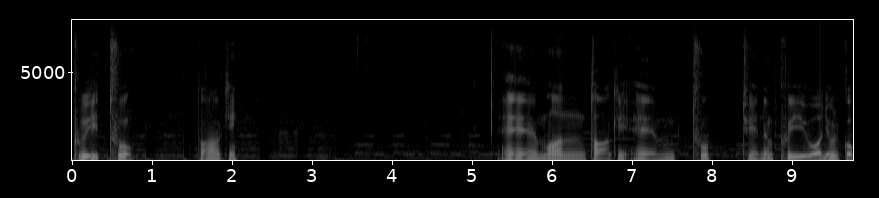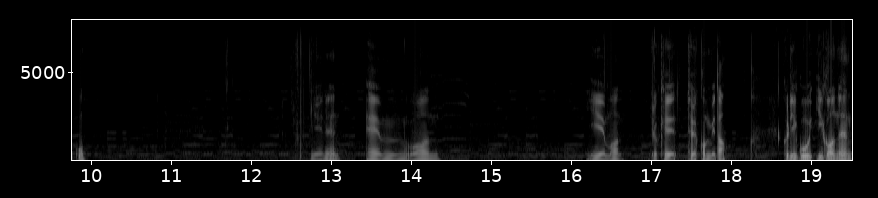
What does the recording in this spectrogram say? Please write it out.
v2 더하기 m1 더하기 m2 뒤에는 v1이 올 거고 얘는 m1 2m1 이렇게 될 겁니다. 그리고 이거는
